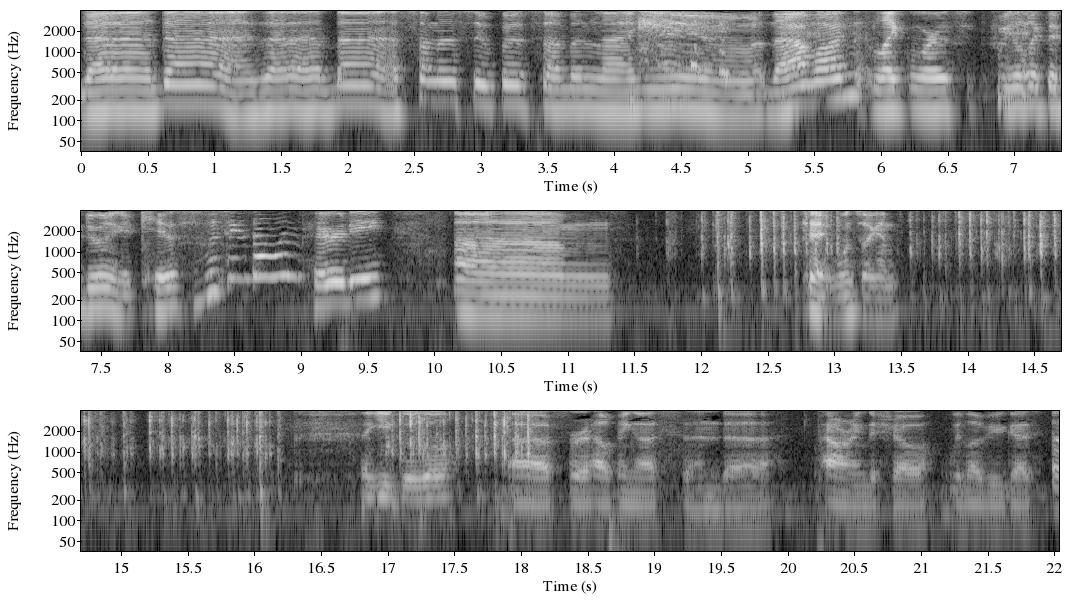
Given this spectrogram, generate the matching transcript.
da da da da da da summer super something like you. that one, like where it feels sing- like they're doing a kiss Who sings that one? parody. Um. Okay, one second. Thank you, Google, uh, for helping us and uh, powering the show. We love you guys. Uh,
